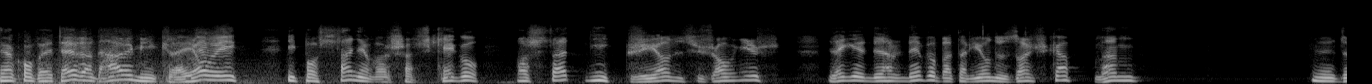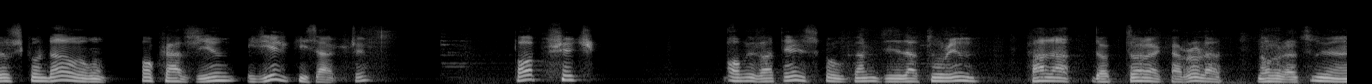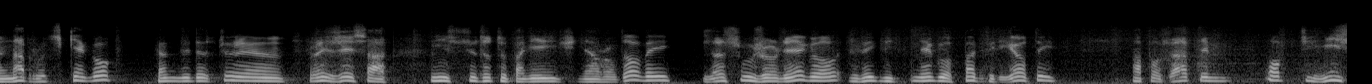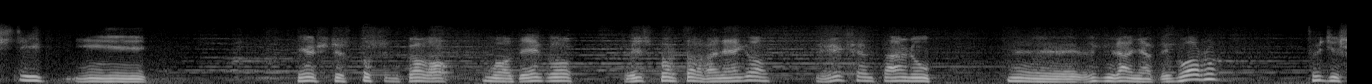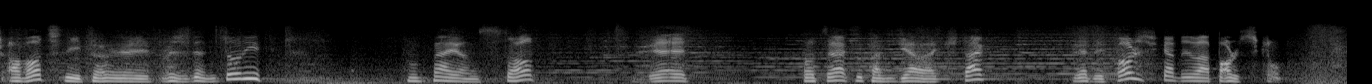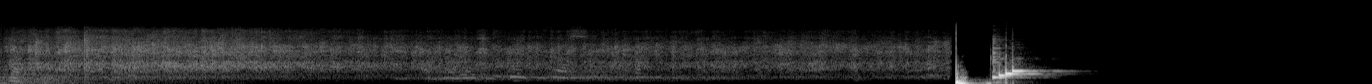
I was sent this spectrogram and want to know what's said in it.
Jako weteran Armii Krajowej i Powstania Warszawskiego, ostatni żyjący żołnierz legendarnego batalionu Zośka, mam e, doskonałą okazję i wielki zaszczyt poprzeć obywatelską kandydaturę pana doktora Karola Nawrac- Nawrockiego, kandydaturę prezesa Instytutu Pamięci Narodowej, zasłużonego wybitnego patrioty, a poza tym optymisty i jeszcze stosunkowo młodego, wysportowanego. Życzę panu e, wygrania wyborów, tudzież owocnej pre- prezydentury, ufając to, że potrafi pan działać tak, żeby Polska była Polską.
